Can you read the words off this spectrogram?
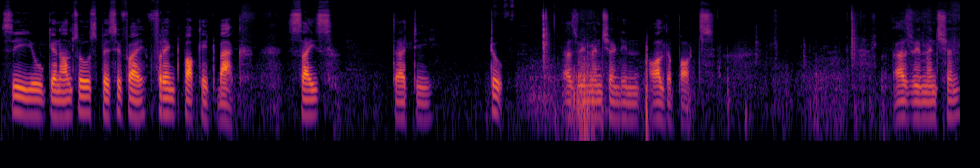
See you can also specify front pocket bag size 32 as we mentioned in all the parts. As we mentioned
